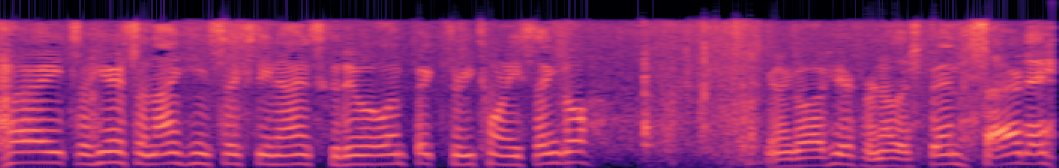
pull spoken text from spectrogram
Alright, so here's the 1969 Skidoo Olympic 320 single. Gonna go out here for another spin Saturday.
